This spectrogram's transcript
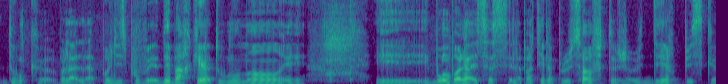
donc euh, voilà, la police pouvait débarquer à tout moment et et bon, voilà, ça c'est la partie la plus soft, j'ai envie de dire, puisque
